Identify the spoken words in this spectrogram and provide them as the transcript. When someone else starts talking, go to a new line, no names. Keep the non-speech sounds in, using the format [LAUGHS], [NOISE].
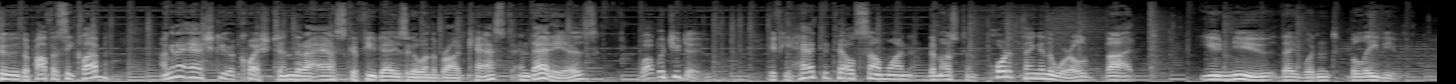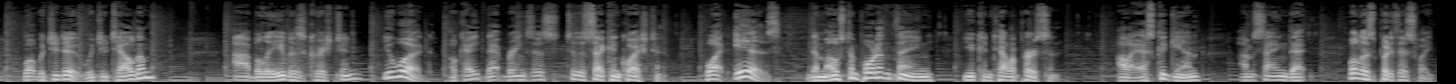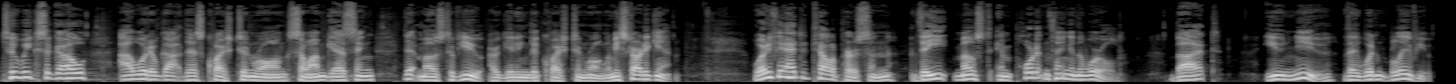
to the Prophecy Club. I'm going to ask you a question that I asked a few days ago on the broadcast, and that is what would you do if you had to tell someone the most important thing in the world, but you knew they wouldn't believe you? What would you do? Would you tell them? I believe as a Christian, you would. Okay, that brings us to the second question. What is the most important thing you can tell a person? I'll ask again. I'm saying that well, let's put it this way. Two weeks ago, I would have got this question wrong, so I'm guessing that most of you are getting the question wrong. Let me start again. What if you had to tell a person the most important thing in the world, but you knew they wouldn't believe you?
